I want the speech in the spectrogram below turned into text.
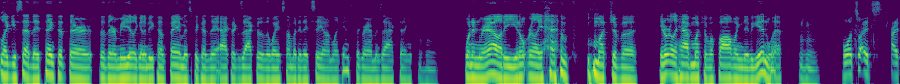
like you said they think that they're that they're immediately going to become famous because they act exactly the way somebody they see on like Instagram is acting. hmm When in reality, you don't really have much of a you don't really have much of a following to begin with. hmm Well, it's it's I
